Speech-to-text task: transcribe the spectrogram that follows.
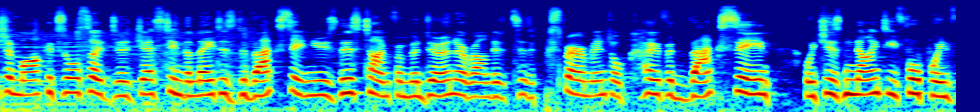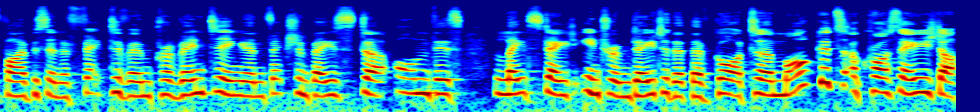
Asian markets also digesting the latest vaccine news, this time from Moderna around its experimental COVID vaccine, which is 94.5% effective in preventing infection based uh, on this late stage interim data that they've got. Uh, markets across Asia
